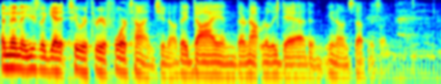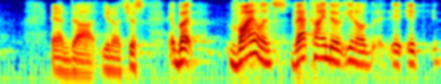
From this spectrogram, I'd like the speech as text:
And then they usually get it two or three or four times. You know, they die and they're not really dead, and you know, and stuff. And it's like, and uh, you know, it's just. But violence, that kind of, you know, it, it,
